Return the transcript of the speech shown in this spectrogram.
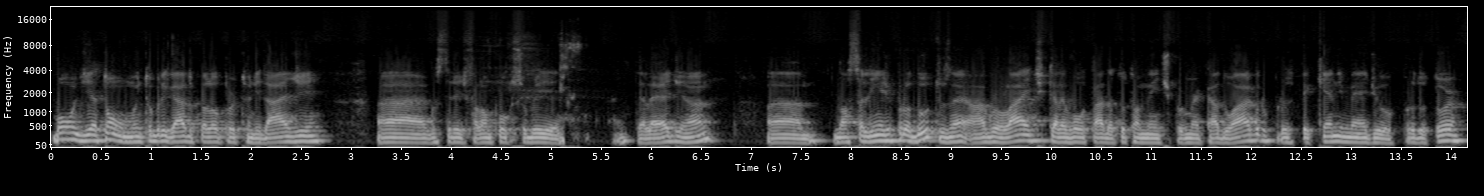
Bom dia, Tom. Muito obrigado pela oportunidade. Uh, gostaria de falar um pouco sobre a Inteled, né? Uh, nossa linha de produtos, né? A AgroLight, que ela é voltada totalmente para o mercado agro, para o pequeno e médio produtor,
